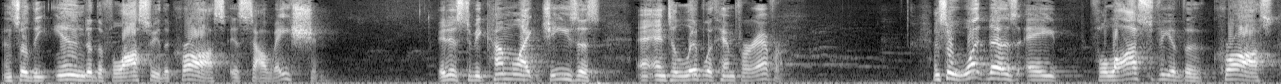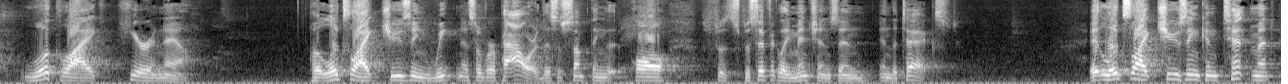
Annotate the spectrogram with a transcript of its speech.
And so the end of the philosophy of the cross is salvation. It is to become like Jesus and to live with him forever. And so, what does a philosophy of the cross look like here and now? Well, it looks like choosing weakness over power. This is something that Paul specifically mentions in, in the text. It looks like choosing contentment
